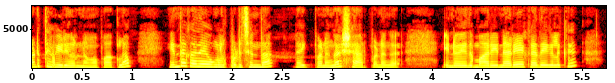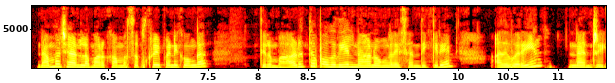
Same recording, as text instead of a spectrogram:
அடுத்த வீடியோவில் நம்ம பார்க்கலாம். இந்த கதையை உங்களுக்கு பிடிச்சிருந்தா லைக் பண்ணுங்கள் ஷேர் பண்ணுங்கள் இன்னும் இது மாதிரி நிறைய கதைகளுக்கு நம்ம சேனலை மறக்காமல் சப்ஸ்கிரைப் பண்ணிக்கோங்க. திரும்ப அடுத்த பகுதியில் நான் உங்களை சந்திக்கிறேன். அதுவரையில் நன்றி.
